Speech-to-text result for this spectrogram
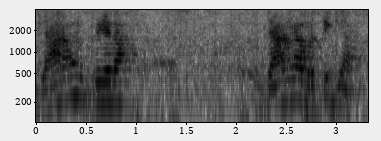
தியானமும் கிரியைதான் தியானா விற்பி ஜானம்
